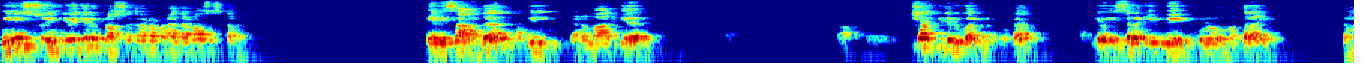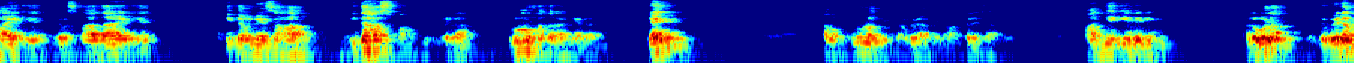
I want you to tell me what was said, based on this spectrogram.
මිනිස්සු ඉන්ඩිවිජුවලි ප්‍රශ්න කරන්න පටන් ගන්නවා සිස්ටම් එක. ඒ නිසා අද අපි ජනමාධ්‍ය විශාල ඉදිරි කරනකොට අපි ඔය ඉස්සර කිව්වේ කුළුණු හතරයි 10ක ව්‍යවස්ථාදායක අධිකරණය සහ නිදහස් මාධ්‍ය කියලා කුළුණු හතරක් ගැන දැන් තව කුළුණක් එක්ක වෙලා තියෙනවා අන්තර්ජාලය. මාධ්‍ය කියන එකෙන් අලවල එක වෙනම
